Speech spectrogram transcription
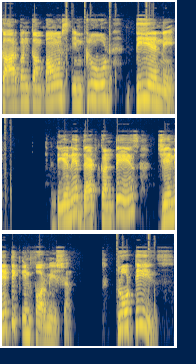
Carbon compounds include DNA. DNA that contains genetic information. Proteins.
